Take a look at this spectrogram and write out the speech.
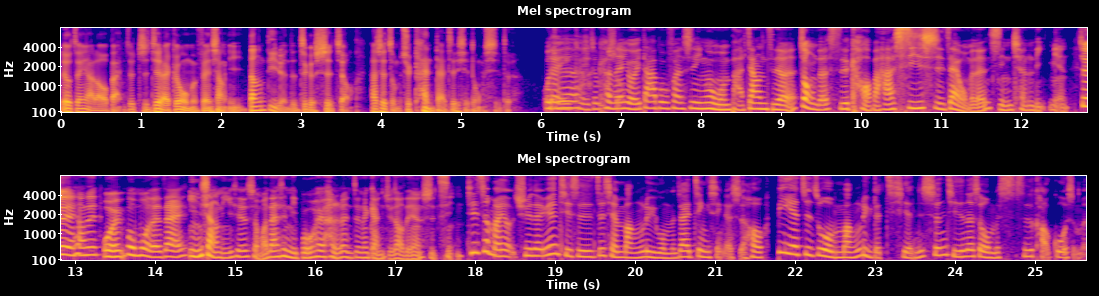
刘增雅老板，就直接来跟我们分享以当地人的这个视角，他是怎么去看待这些东西的。我觉对得可能有一大部分是因为我们把这样子的重的思考，把它稀释在我们的行程里面，就有点像是我们默默的在影响你一些什么，但是你不会很认真的感觉到这件事情。其实这蛮有趣的，因为其实之前盲旅我们在进行的时候，毕业制作盲旅的前身，其实那时候我们思考过什么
